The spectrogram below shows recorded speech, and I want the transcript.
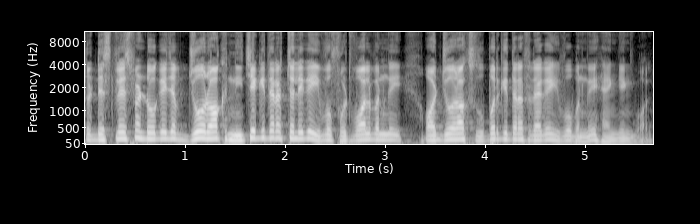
तो डिस्प्लेसमेंट हो गई जब जो रॉक नीचे की तरफ़ चली गई, वो फुटबॉल बन गई, और जो रॉक्स ऊपर की तरफ़ रह गई, वो बन गई हैंगिंग वॉल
